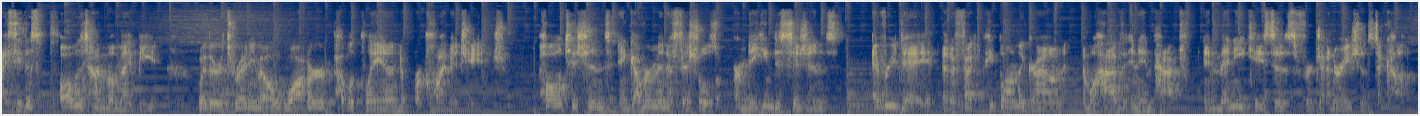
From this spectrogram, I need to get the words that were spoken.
I see this all the time on my beat, whether it's writing about water, public land, or climate change. Politicians and government officials are making decisions every day that affect people on the ground and will have an impact in many cases for generations to come.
